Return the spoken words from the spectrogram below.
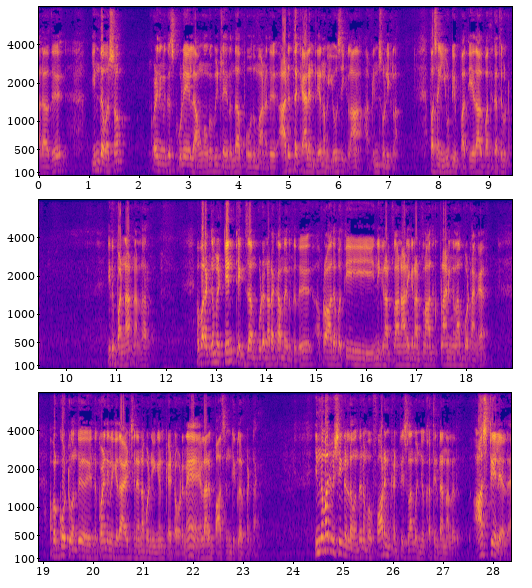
அதாவது இந்த வருஷம் குழந்தைங்களுக்கு ஸ்கூலே இல்லை அவங்கவுங்க வீட்டில் இருந்தால் போதுமானது. அடுத்த கேலண்டரியை நம்ம யோசிக்கலாம் அப்படின்னு சொல்லிக்கலாம். பசங்க யூடியூப் பார்த்து ஏதாவது பார்த்து கற்றுக்கிட்டோம் இது பண்ணால் நல்லாயிருக்கும். ஃபார் எக்ஸாம்பிள் டென்த் எக்ஸாம் கூட நடக்காமல் இருந்தது. அப்புறம் அதை பற்றி இன்றைக்கி நடத்தலாம் நாளைக்கு நடத்தலாம் அதுக்கு பிளானிங்லாம் போட்டாங்க. அப்புறம் கோர்ட்டு வந்து இந்த குழந்தைங்களுக்கு எதாவது ஆயிடுச்சுன்னு என்ன பண்ணுவீங்கன்னு கேட்ட உடனே எல்லாரும் பாஸ்ன்னு டிக்ளேர் பண்ணிட்டாங்க. இந்த மாதிரி விஷயங்களில் வந்து நம்ம ஃபாரின் கண்ட்ரீஸ்லாம் கொஞ்சம் கற்றுக்கிட்டா நல்லது. ஆஸ்திரேலியாவில்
